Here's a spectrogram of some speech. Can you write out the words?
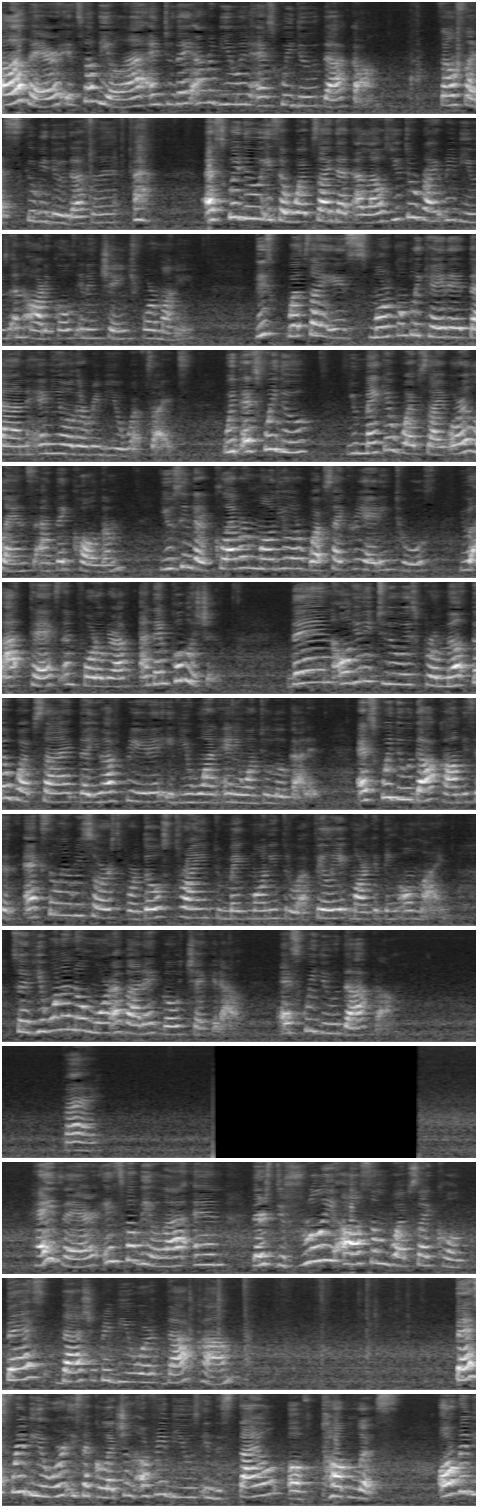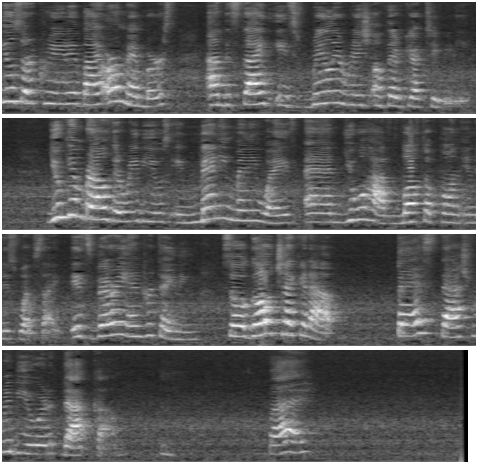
Hello there, it's Fabiola, and today I'm reviewing Esquidoo.com. Sounds like Scooby-Doo, doesn't it? Esquidoo is a website that allows you to write reviews and articles in exchange for money. This website is more complicated than any other review websites. With Esquidoo, you make a website or a lens, as they call them, using their clever modular website creating tools. You add text and photograph and then publish it then all you need to do is promote the website that you have created if you want anyone to look at it. Esquidoo.com is an excellent resource for those trying to make money through affiliate marketing online. So if you want to know more about it, go check it out. Esquidoo.com. Bye. Hey there, it's Fabiola and there's this really awesome website called best-reviewer.com Best Reviewer is a collection of reviews in the style of top lists. All reviews are created by our members and the site is really rich of their creativity. You can browse the reviews in many many ways and you will have lots of fun in this website. It's very entertaining, so go check it out. best-reviewer.com Bye!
